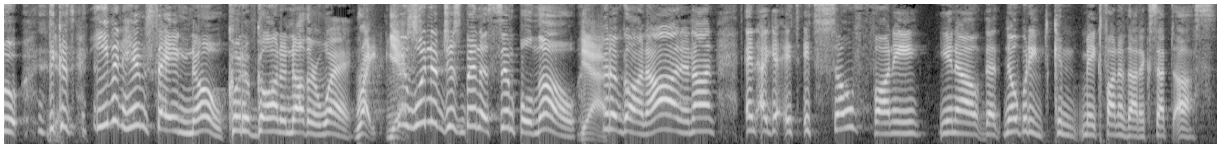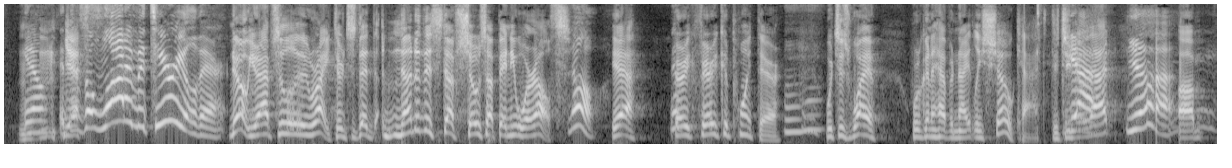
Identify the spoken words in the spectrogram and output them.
boo. Because even him saying no could have gone another way. Right, yes. It wouldn't have just been a simple no. Yeah. Could have gone on and on. And I get it's it's so funny, you know, that nobody can make fun of that except us. You know, Mm-hmm. Yes. there's a lot of material there. No, you're absolutely right. There's that none of this stuff shows up anywhere else. No. Yeah. Very very good point there. Which is why we're going to have a nightly show, Kat. Did you know that? Yeah. Um,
